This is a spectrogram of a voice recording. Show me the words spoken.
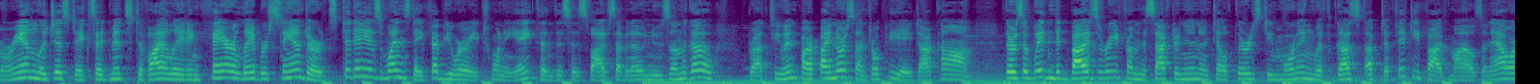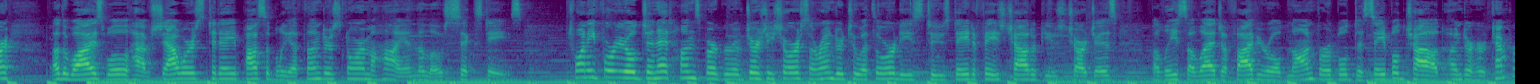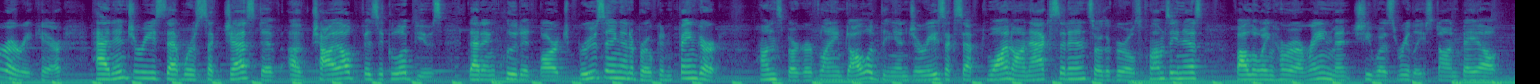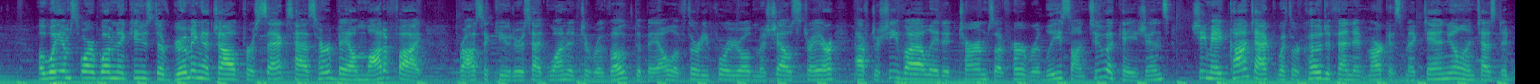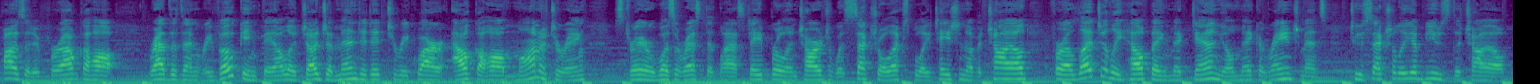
Moran Logistics admits to violating fair labor standards. Today is Wednesday, February 28th, and this is 570 News on the Go, brought to you in part by NorthCentralPA.com. There's a wind advisory from this afternoon until Thursday morning with gusts up to 55 miles an hour. Otherwise, we'll have showers today, possibly a thunderstorm, a high in the low 60s. 24 year old Jeanette Hunsberger of Jersey Shore surrendered to authorities Tuesday to face child abuse charges. Police allege a five year old nonverbal disabled child under her temporary care had injuries that were suggestive of child physical abuse that included large bruising and a broken finger. Hunsberger blamed all of the injuries except one on accidents or the girl's clumsiness. Following her arraignment, she was released on bail. A Williamsport woman accused of grooming a child for sex has her bail modified. Prosecutors had wanted to revoke the bail of 34 year old Michelle Strayer after she violated terms of her release on two occasions. She made contact with her co defendant Marcus McDaniel and tested positive for alcohol. Rather than revoking bail, a judge amended it to require alcohol monitoring. Strayer was arrested last April and charged with sexual exploitation of a child for allegedly helping McDaniel make arrangements to sexually abuse the child.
